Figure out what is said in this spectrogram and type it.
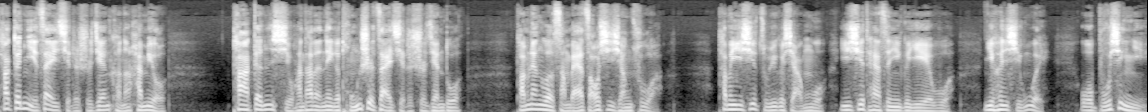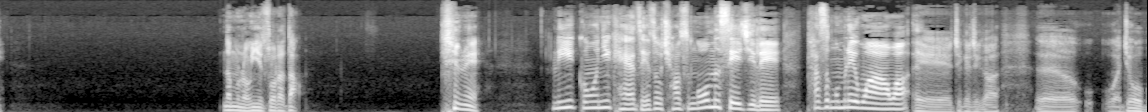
他跟你在一起的时间可能还没有他跟喜欢他的那个同事在一起的时间多。他们两个上班朝夕相处啊，他们一起做一个项目，一起谈成一个业务，你很欣慰。我不信你那么容易做得到。对不对？李哥，你看这座桥是我们设计的，他是我们的娃娃。哎，这个这个，呃，我就，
